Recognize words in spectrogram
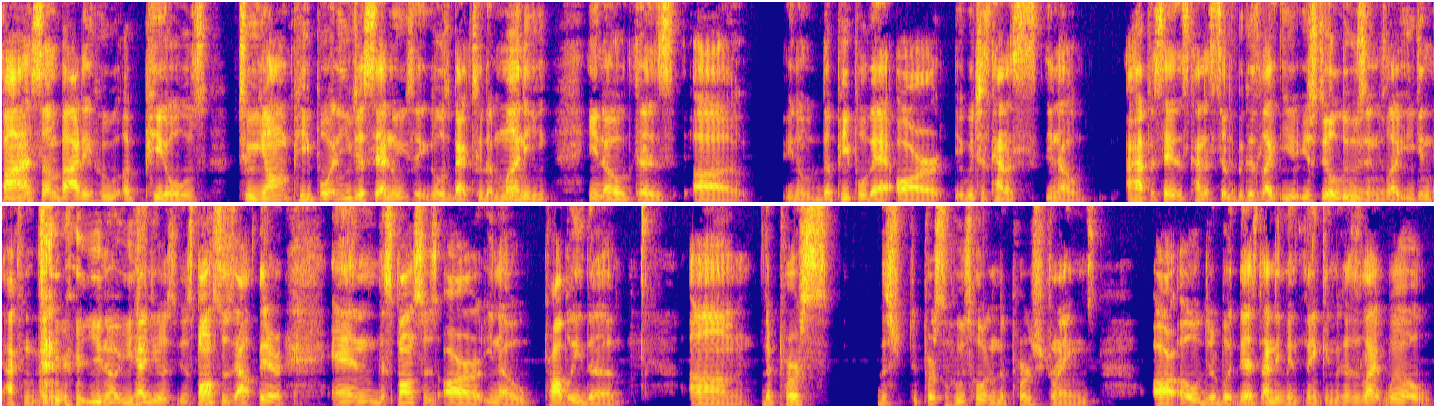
find somebody who appeals to young people. And you just said no you said it goes back to the money you know because uh you know the people that are which is kind of you know i have to say it's kind of silly because like you, you're still losing. It's like you can i can you know you had your, your sponsors out there and the sponsors are you know probably the um the purse the, the person who's holding the purse strings are older but that's not even thinking because it's like well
